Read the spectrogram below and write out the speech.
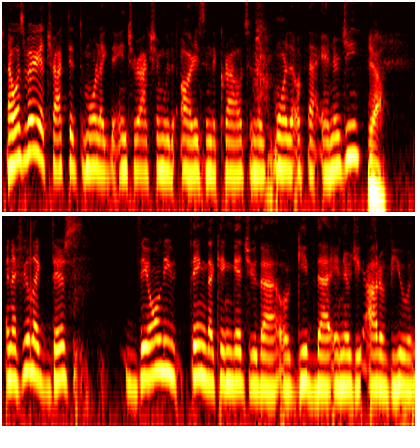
And I was very attracted to more like the interaction with the artists in the crowds and like more of that energy. Yeah. And I feel like there's the only thing that can get you that or give that energy out of you and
